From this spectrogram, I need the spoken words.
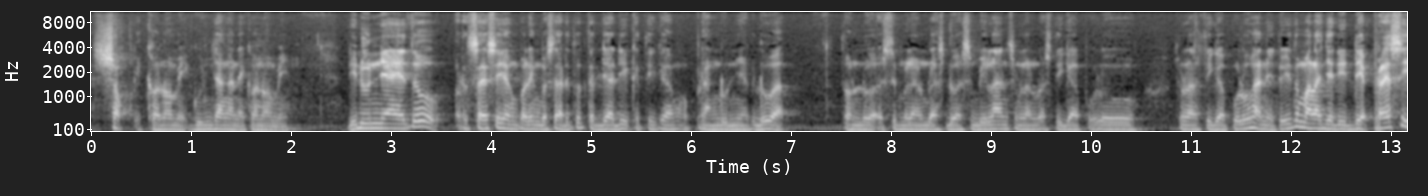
shock ekonomi, guncangan ekonomi. Di dunia itu resesi yang paling besar itu terjadi ketika perang dunia kedua tahun 1929, 1930, 1930-an itu itu malah jadi depresi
